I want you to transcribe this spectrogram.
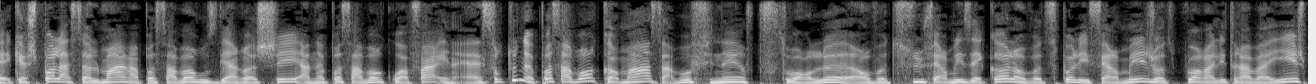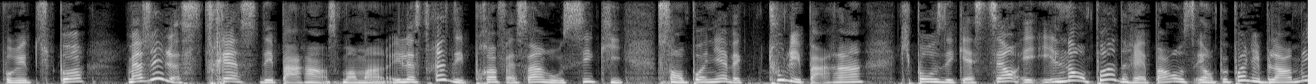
euh, que je suis pas la seule mère à pas savoir où se garrocher, à ne pas savoir quoi faire, et euh, surtout ne pas savoir comment ça va finir cette histoire-là. On va-tu fermer les écoles, on va-tu pas les fermer, je vais-tu pouvoir aller travailler, je pourrais-tu pas? Imaginez le stress des parents en ce moment, -là. et le stress des professeurs aussi qui sont poignés avec tous les parents qui posent des questions et ils n'ont pas de réponse et on peut pas les blâmer.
